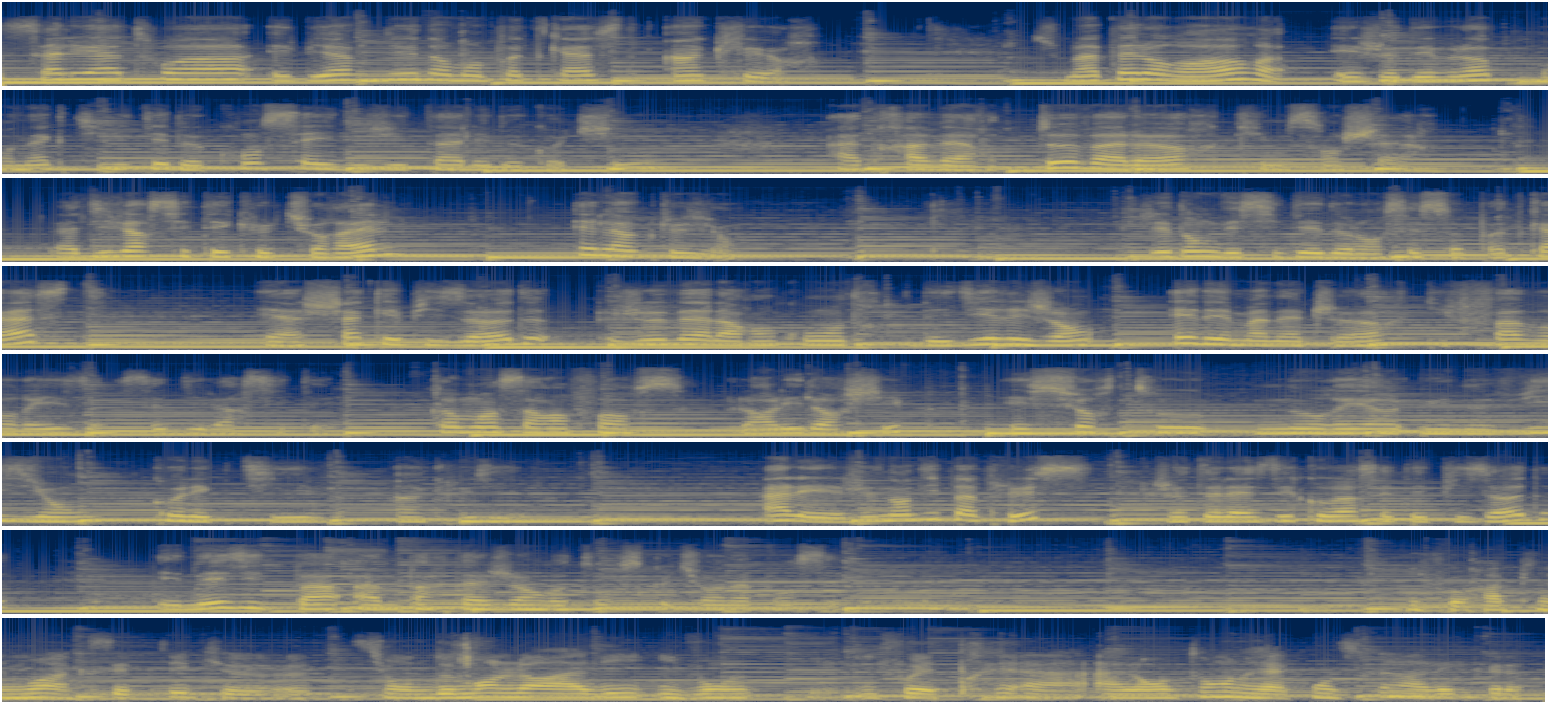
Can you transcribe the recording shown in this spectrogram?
Salut à toi et bienvenue dans mon podcast Inclure. Je m'appelle Aurore et je développe mon activité de conseil digital et de coaching à travers deux valeurs qui me sont chères, la diversité culturelle et l'inclusion. J'ai donc décidé de lancer ce podcast et à chaque épisode, je vais à la rencontre des dirigeants et des managers qui favorisent cette diversité. Comment ça renforce leur leadership et surtout nourrir une vision collective inclusive. Allez, je n'en dis pas plus, je te laisse découvrir cet épisode et n'hésite pas à me partager en retour ce que tu en as pensé. Il faut rapidement accepter que si on demande leur avis, ils vont, il faut être prêt à, l'entendre et à construire avec, eux,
